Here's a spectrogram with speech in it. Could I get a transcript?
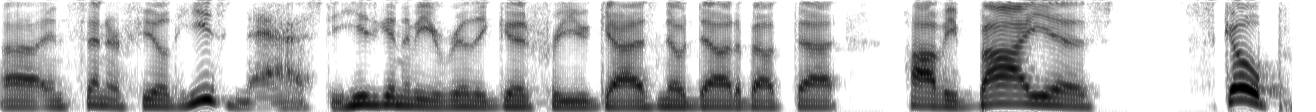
uh, in center field, he's nasty. He's going to be really good for you guys, no doubt about that. Javi Baez, Schoop,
